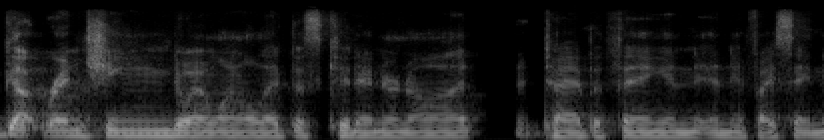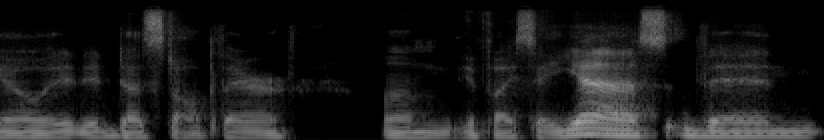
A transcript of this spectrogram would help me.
gut wrenching do i want to let this kid in or not type of thing and and if i say no it, it does stop there. Um if i say yes then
